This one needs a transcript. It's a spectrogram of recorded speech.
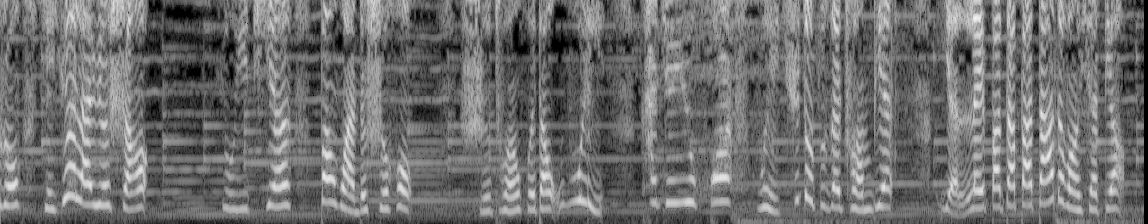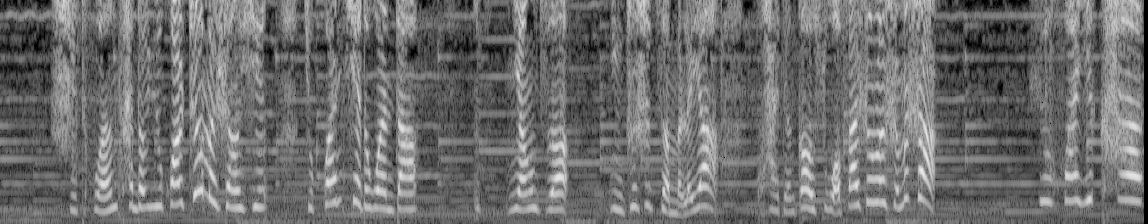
容也越来越少。有一天傍晚的时候，石豚回到屋里，看见玉花委屈的坐在床边，眼泪吧嗒吧嗒的往下掉。石豚看到玉花这么伤心，就关切的问道：“娘子，你这是怎么了呀？快点告诉我发生了什么事儿。”玉花一看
